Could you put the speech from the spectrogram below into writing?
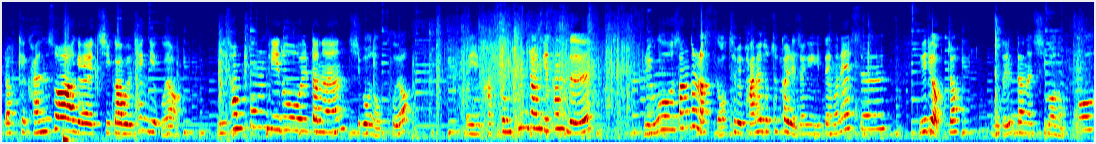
이렇게 간소하게 지갑을 챙기고요. 이 선풍기도 일단은 집어넣고요. 이 각종 충전기 선들 그리고 선글라스 어차피 밤에 도착할 예정이기 때문에 쓸 일이 없죠. 이것도 일단은 집어넣고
